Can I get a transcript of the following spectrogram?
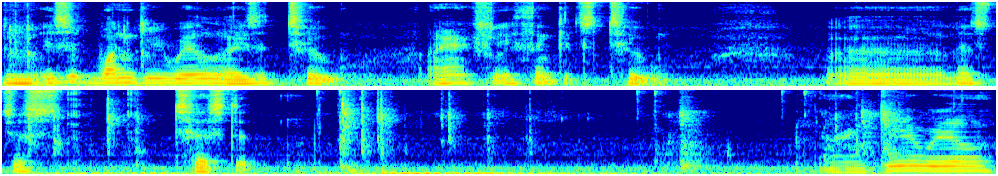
Hmm, is it one gear wheel or is it two? I actually think it's two. Uh, let's just test it. Iron gear wheel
